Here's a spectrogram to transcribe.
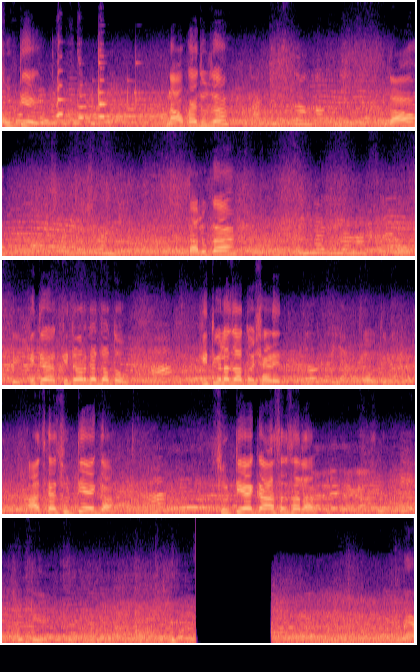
सुट्टी आहे. नाव काय तुझं? गाव? तालुका? ओके. किती किती वर्गात जातो? कितवीला जातो शाळेत? चौथीला. आज काय सुट्टी आहे का? सुट्टी आहे का असं चला सुट्टी आहे. नाही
